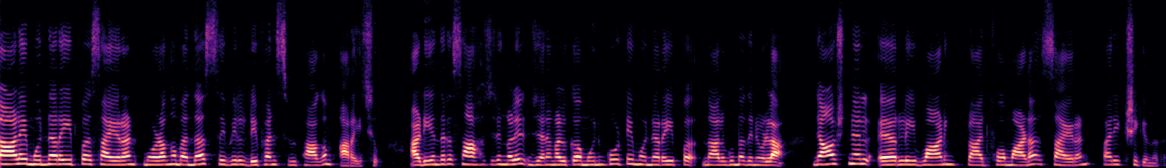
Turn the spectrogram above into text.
നാളെ മുന്നറിയിപ്പ് സൈറൺ മുഴങ്ങുമെന്ന് സിവിൽ ഡിഫൻസ് വിഭാഗം അറിയിച്ചു. അടിയന്തര സാഹചര്യങ്ങളിൽ ജനങ്ങൾക്ക് മുൻകൂട്ടി മുന്നറിയിപ്പ് നൽകുന്നതിനുള്ള നാഷണൽ എയർലി വാർണിംഗ് പ്ലാറ്റ്ഫോമാണ് സൈറൺ പരീക്ഷിക്കുന്നത്.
